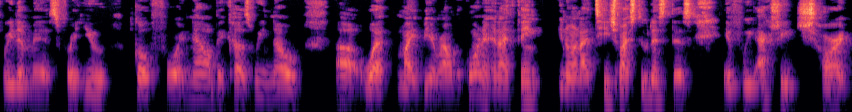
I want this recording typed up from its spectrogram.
freedom is for you, go for it now because we know uh, what might be around the corner. And I think, you know, and I teach my students this if we actually chart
